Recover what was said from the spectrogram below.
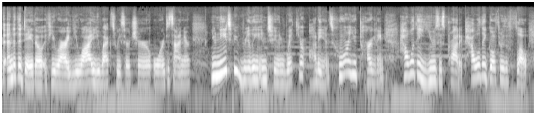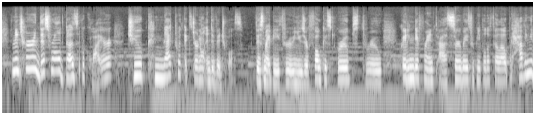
the end of the day though, if you are a UI, UX researcher or designer, you need to be really in tune with your audience. Who are you targeting? How will they use this product? How will they go through the flow? And in turn, this role does require to connect with external individuals. This might be through user-focused groups, through creating different uh, surveys for people to fill out, but having a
